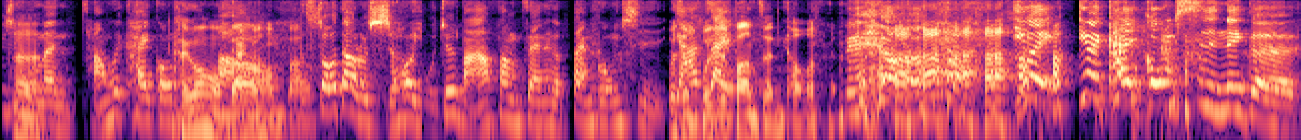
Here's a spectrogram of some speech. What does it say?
就是我们常会开工，开工红包，开工红包。收到的时候，我就把它放在那个办公室，为什么不是放枕头？没有，因为因为开工是那个。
